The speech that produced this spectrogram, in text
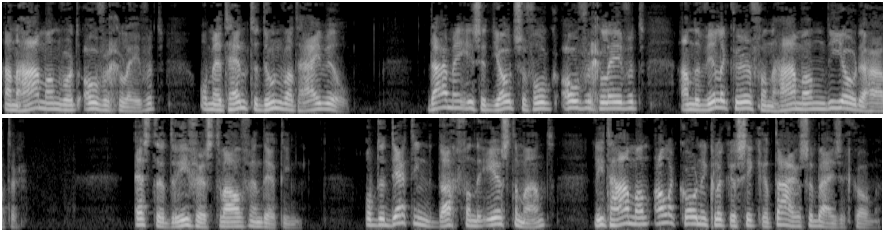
aan Haman wordt overgeleverd om met hen te doen wat hij wil. Daarmee is het Joodse volk overgeleverd aan de willekeur van Haman, de Jodenhater. Esther 3 vers 12 en 13 Op de dertiende dag van de eerste maand liet Haman alle koninklijke secretarissen bij zich komen.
